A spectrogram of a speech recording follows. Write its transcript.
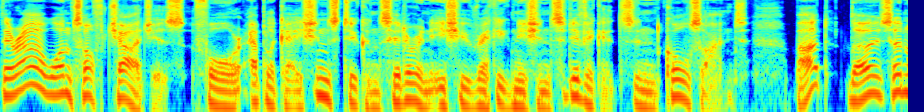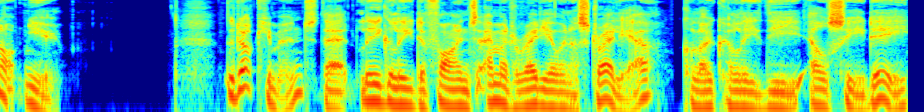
There are once off charges for applications to consider and issue recognition certificates and call signs, but those are not new. The document that legally defines amateur radio in Australia, colloquially the LCD,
